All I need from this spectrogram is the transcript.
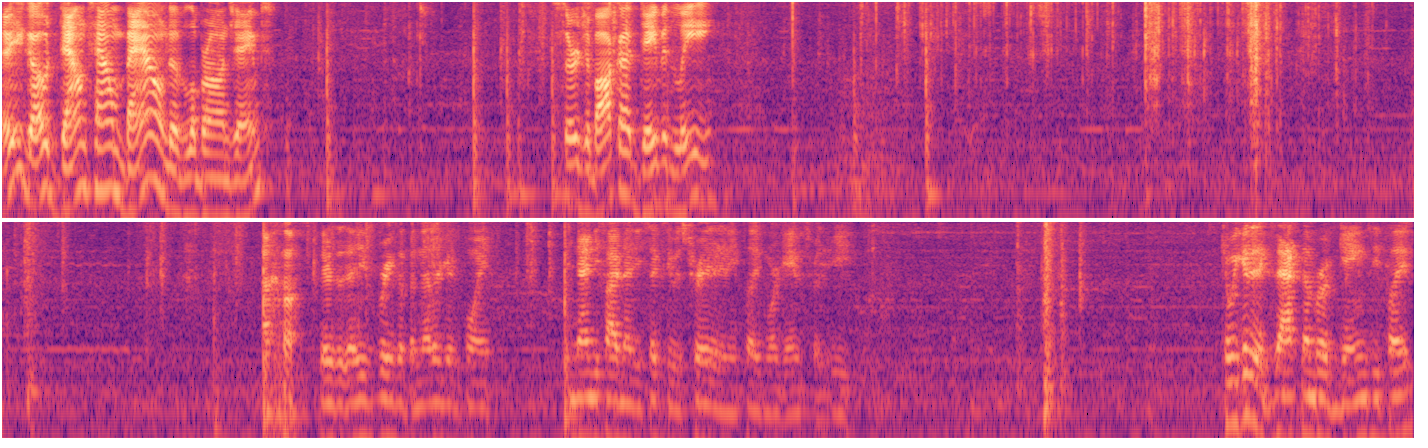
There you go, downtown bound of LeBron James. Serge Ibaka, David Lee. Uh, there's a, he brings up another good point. In 95 96, he was traded and he played more games for the Heat. Can we get an exact number of games he played?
